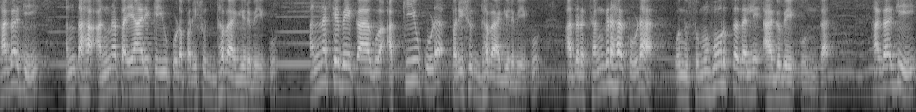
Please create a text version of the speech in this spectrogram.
ಹಾಗಾಗಿ ಅಂತಹ ಅನ್ನ ತಯಾರಿಕೆಯೂ ಕೂಡ ಪರಿಶುದ್ಧವಾಗಿರಬೇಕು. ಅನ್ನಕ್ಕೆ ಬೇಕಾಗುವ ಅಕ್ಕಿಯೂ ಕೂಡ ಪರಿಶುದ್ಧವಾಗಿರಬೇಕು. ಅದರ ಸಂಗ್ರಹ ಕೂಡ ಒಂದು ಸುಮುಹೂರ್ತದಲ್ಲಿ ಆಗಬೇಕು ಅಂತ. ಹಾಗಾಗಿ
